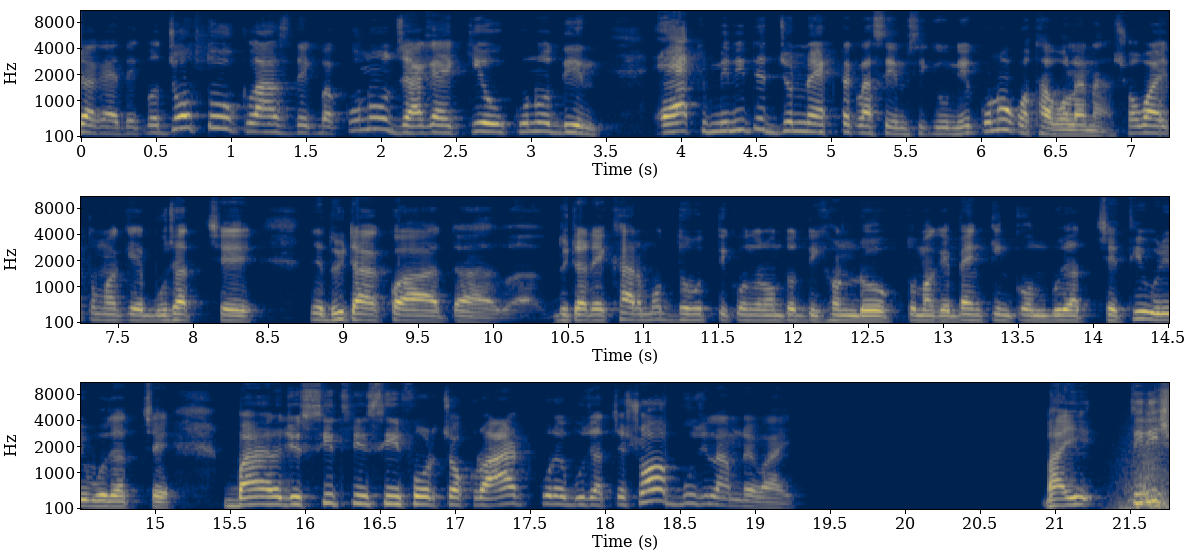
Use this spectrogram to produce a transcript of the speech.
জায়গায় দেখবা, যত ক্লাস দেখবা, কোনো জায়গায় কেউ কোনো দিন এক মিনিটের জন্য একটা ক্লাসে এমসিকিউ নিয়ে কোনো কথা বলে না। সবাই তোমাকে বুঝাচ্ছে যে দুইটা দুইটা রেখার মধ্যবর্তী কোন অন্তর্দ্বিখণ্ডক, তোমাকে ব্যাংকিং কোন বোঝাচ্ছে থিওরি বোঝাচ্ছে biology C three C four চক্র আর্ট করে বুঝাচ্ছে, সব বুঝলাম রে ভাই। ভাই, তিরিশ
